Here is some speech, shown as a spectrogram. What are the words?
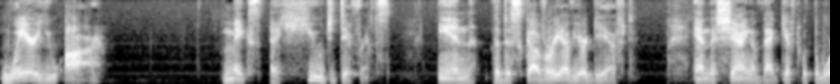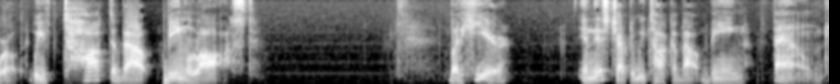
where you are makes a huge difference in the discovery of your gift and the sharing of that gift with the world. We've talked about being lost. But here, in this chapter, we talk about being found.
